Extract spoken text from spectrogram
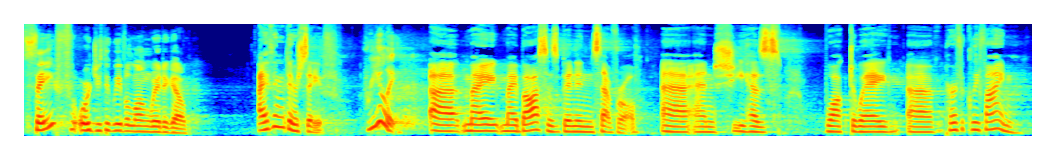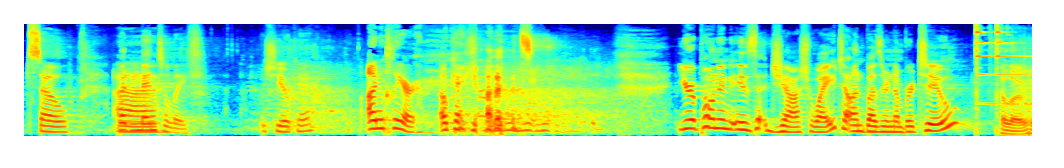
safe, or do you think we have a long way to go? I think they're safe. Really? Uh, my my boss has been in several, uh, and she has walked away uh, perfectly fine. So, But uh, mentally, is she okay? unclear. Okay, got it. Your opponent is Josh White on buzzer number two. Hello.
